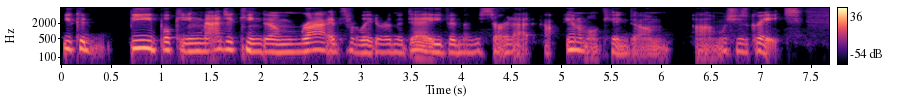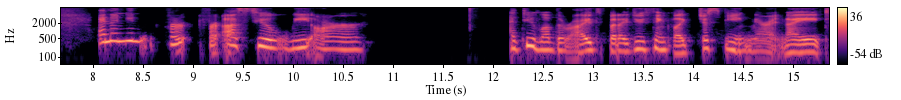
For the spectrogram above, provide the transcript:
you could be booking Magic Kingdom rides for later in the day even though you start at uh, Animal Kingdom, um, which is great. And I mean for for us too, we are I do love the rides, but I do think like just being there at night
